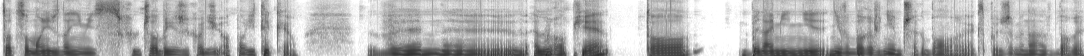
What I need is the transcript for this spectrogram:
to, co moim zdaniem jest kluczowe, jeżeli chodzi o politykę w, w Europie, to bynajmniej nie, nie wybory w Niemczech, bo jak spojrzymy na wybory,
